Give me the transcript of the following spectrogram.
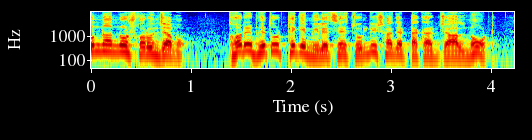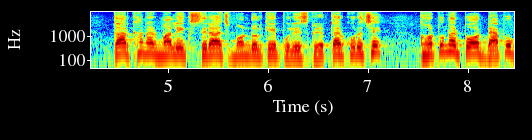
অন্যান্য সরঞ্জামও। ঘরের ভেতর থেকে মিলেছে চল্লিশ হাজার টাকার জাল নোট। কারখানার মালিক সিরাজ মণ্ডলকে পুলিশ গ্রেপ্তার করেছে। ঘটনার পর ব্যাপক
